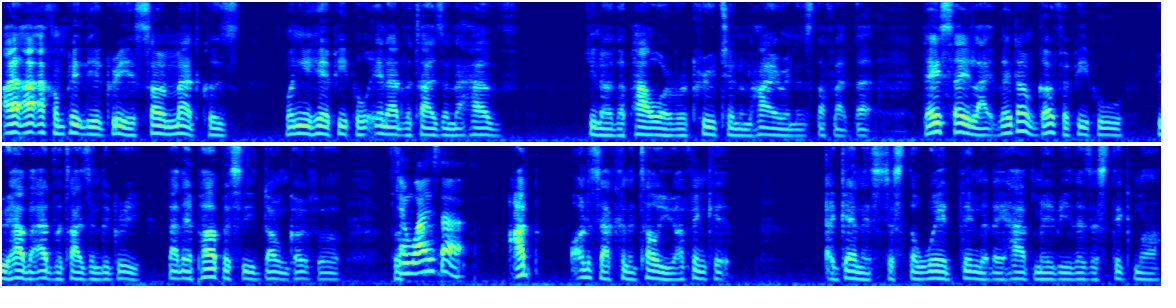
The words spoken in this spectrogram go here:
I, I, I completely agree. It's so mad because when you hear people in advertising that have, you know, the power of recruiting and hiring and stuff like that, they say like they don't go for people who have an advertising degree. Like they purposely don't go for. for And why is that? I honestly I couldn't tell you. I think it. Again, it's just the weird thing that they have. Maybe there's a stigma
